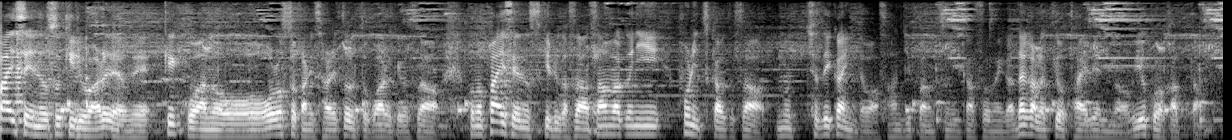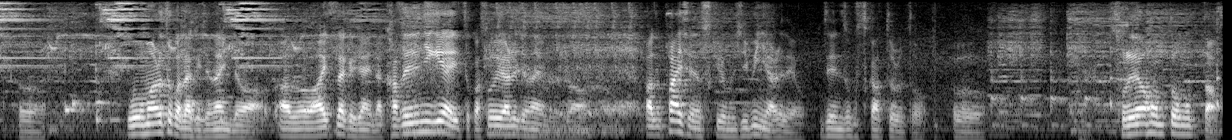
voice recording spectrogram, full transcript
パイセンのスキルはあれだよね。結構あのーおろそかにされとるとこあるけどさ。このパイセンのスキルがさ3枠にフォに使うとさむっちゃでかいんだわ。30%の積み重ねが。だから今日耐えれんのは。よく分かった。うん。魚丸とかだけじゃないんだわ。あのあいつだけじゃないんだ。風で逃げ合いとかそういうあれじゃないもんさあのパイセンのスキルも地味にあれだよ。全族使っとると。うんそれは本当思った。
